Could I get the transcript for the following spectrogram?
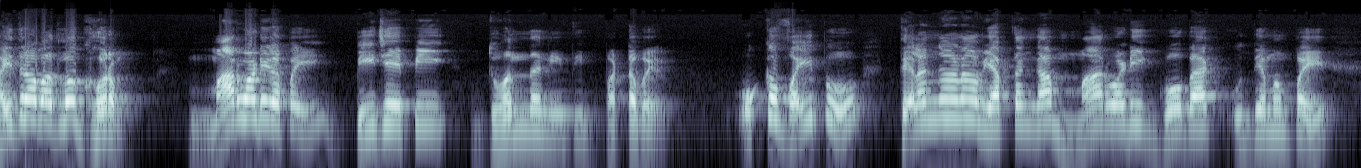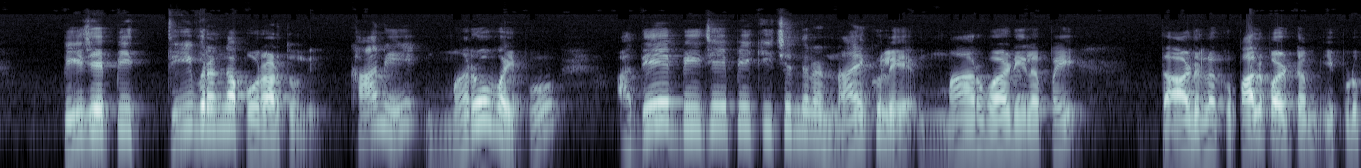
హైదరాబాద్లో ఘోరం. మార్వాడీలపై బీజేపీ ద్వంద్వ నీతి బట్టబయలు. ఒక్కవైపు తెలంగాణ వ్యాప్తంగా మార్వాడి గోబ్యాక్ ఉద్యమంపై బీజేపీ తీవ్రంగా పోరాడుతుంది. కానీ మరోవైపు అదే బీజేపీకి చెందిన నాయకులే మార్వాడీలపై దాడులకు పాల్పడటం ఇప్పుడు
